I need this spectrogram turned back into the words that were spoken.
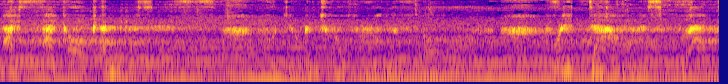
my psychokinesis. Put your controller on the floor. Put it down as flat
